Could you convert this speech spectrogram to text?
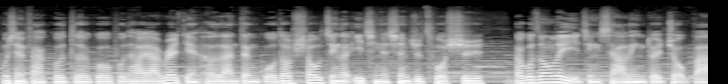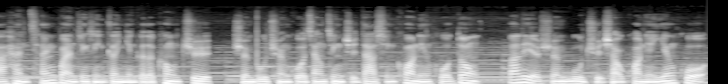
目前，法国、德国、葡萄牙、瑞典、荷兰等国都收紧了疫情的限制措施。法国总理已经下令对酒吧和餐馆进行更严格的控制，宣布全国将禁止大型跨年活动。巴黎也宣布取消跨年烟火，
